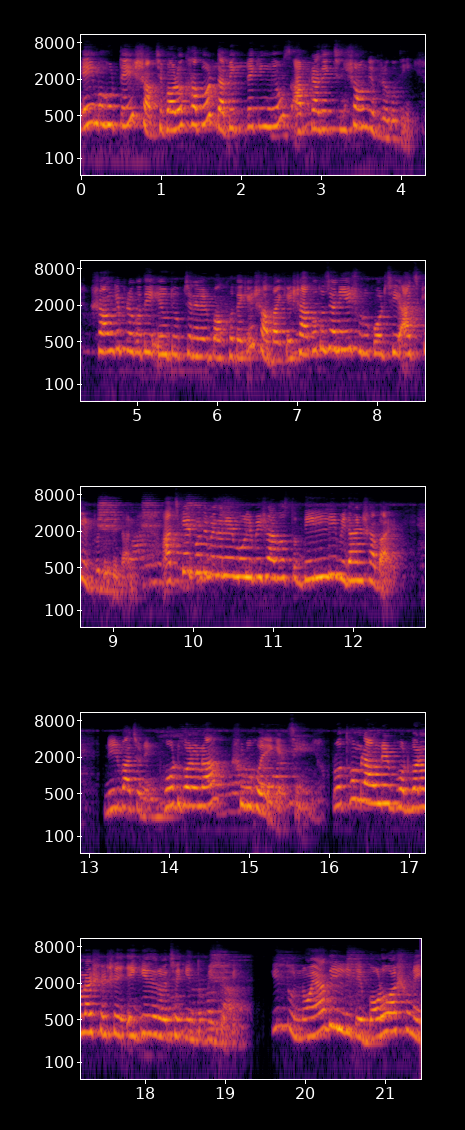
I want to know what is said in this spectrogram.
এই মুহূর্তে সবচেয়ে বড় খবর দ্য বিগ ব্রেকিং নিউজ। আপনারা দেখছেন সঙ্গে প্রগতি। সঙ্গে প্রগতি ইউটিউব চ্যানেলের পক্ষ থেকে সবাইকে স্বাগত জানিয়ে শুরু করছি আজকের প্রতিবেদন। আজকের প্রতিবেদনের মূল বিষয়বস্তু দিল্লি বিধানসভার নির্বাচনে ভোট গণনা শুরু হয়ে গেছে। প্রথম রাউন্ডের ভোট গণনা শেষে এগিয়ে রয়েছে কিন্তু বিজেপি। কিন্তু নয়াদিল্লিতে বড় আসনে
